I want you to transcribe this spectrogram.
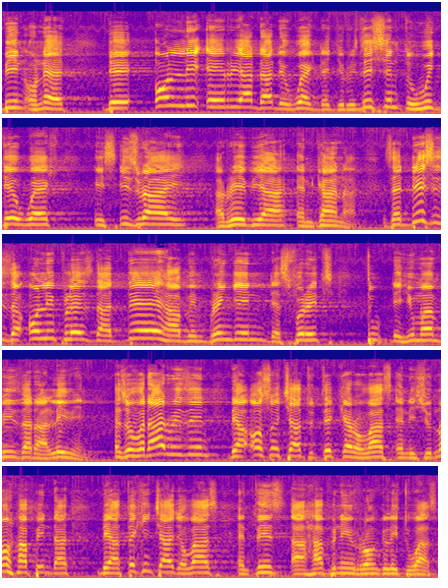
being on earth, the only area that they work, the jurisdiction to which they work, is Israel, Arabia, and Ghana. He said, This is the only place that they have been bringing the spirit to the human beings that are living. And so, for that reason, they are also charged to take care of us, and it should not happen that they are taking charge of us and things are happening wrongly to us.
